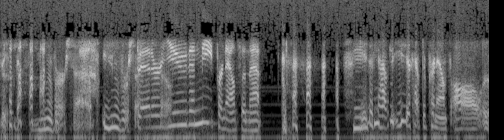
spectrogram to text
the that's the universe of universe. of. Better So you than me pronouncing that. you just have to you just have to pronounce all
